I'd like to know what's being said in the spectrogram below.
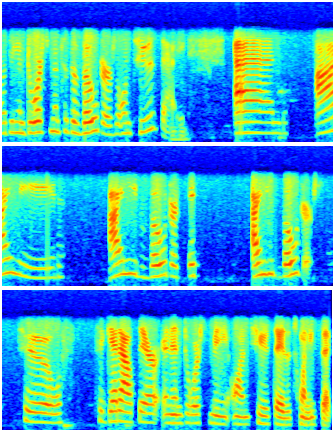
are the endorsements of the voters on Tuesday. Mm-hmm. And I need I need voters. It's I need voters to to get out there and endorse me on Tuesday the 26th.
